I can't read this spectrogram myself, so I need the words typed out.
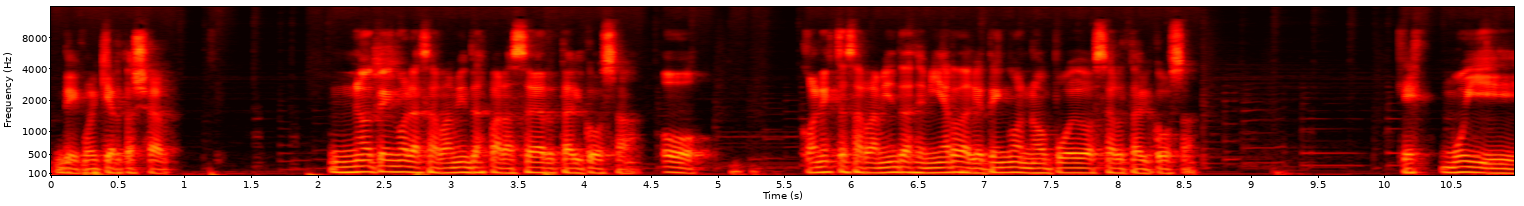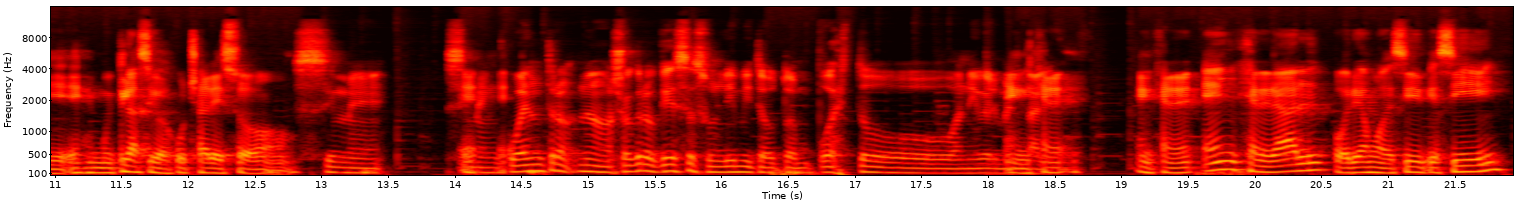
de cualquier taller. No tengo las herramientas para hacer tal cosa. O con estas herramientas de mierda que tengo no puedo hacer tal cosa. Que es muy, es muy clásico escuchar eso. Si me, si Eh, me eh. encuentro. No, yo creo que ese es un límite autoimpuesto a nivel En, mental. gen- en gen- en general, podríamos decir que sí,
